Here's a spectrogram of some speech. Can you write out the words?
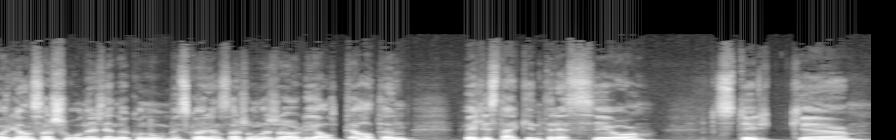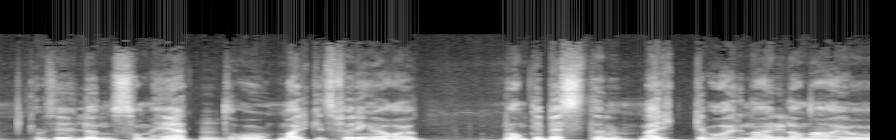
organisasjoner, sine økonomiske organisasjoner, så har de alltid hatt en veldig sterk interesse i å styrke si, lønnsomhet mm. og markedsføring. Vi har jo blant de beste merkevarene her i landet er jo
